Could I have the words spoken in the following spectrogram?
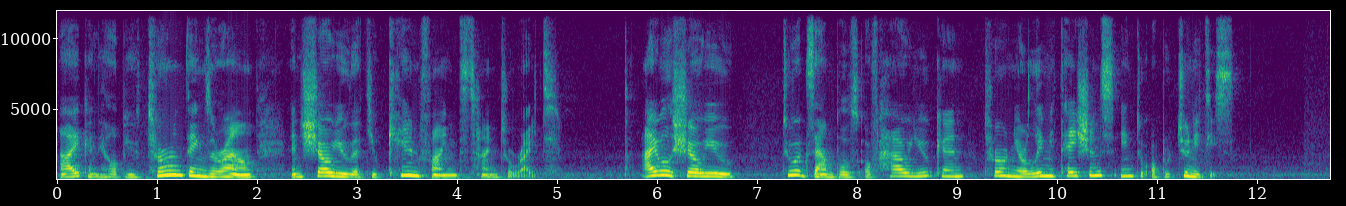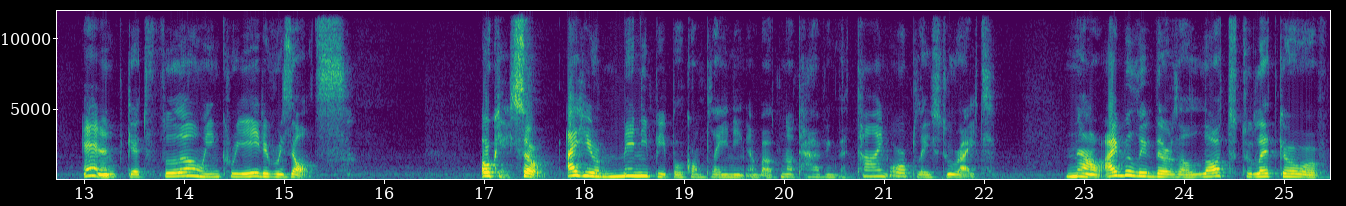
I can help you turn things around and show you that you can find time to write. I will show you two examples of how you can turn your limitations into opportunities and get flowing creative results. Okay, so I hear many people complaining about not having the time or place to write. Now, I believe there's a lot to let go of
